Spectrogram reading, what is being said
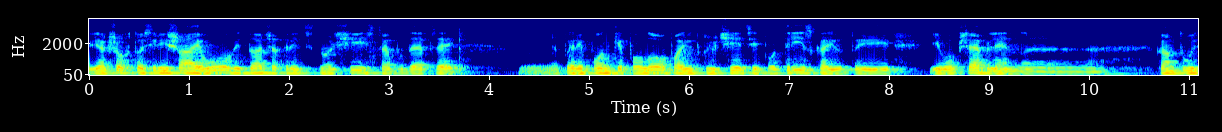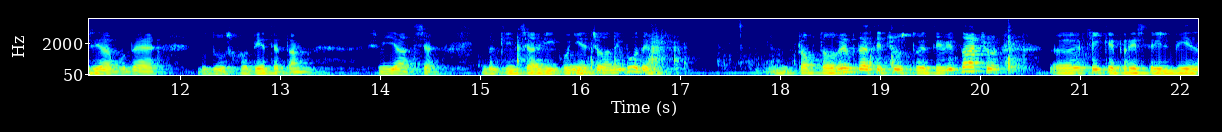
Якщо хтось рішає, о, віддача 30.06, це буде цей перепонки полопають, ключиці потріскають і, і взагалі, блін, е, контузія буде, буду сходити там, сміятися до кінця віку. Ні, цього не буде. Тобто ви будете чувствувати віддачу е, тільки при стрільбі,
